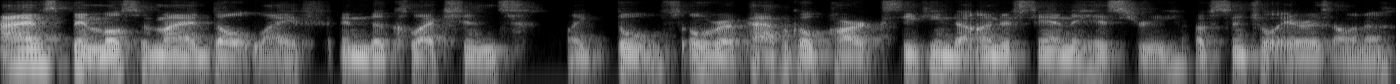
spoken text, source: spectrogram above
I've spent most of my adult life in the collections like those over at Papago Park, seeking to understand the history of Central Arizona.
